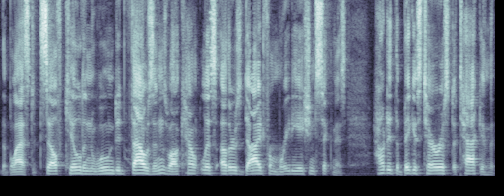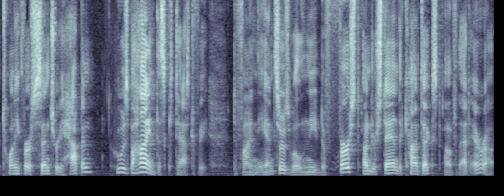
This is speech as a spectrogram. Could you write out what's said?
The blast itself killed and wounded thousands, while countless others died from radiation sickness. How did the biggest terrorist attack in the 21st century happen? Who is behind this catastrophe? To find the answers, we'll need to first understand the context of that era.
